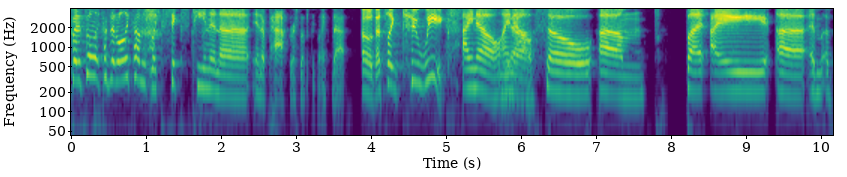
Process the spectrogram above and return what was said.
but it's only because it only comes like 16 in a in a pack or something like that. Oh, that's like two weeks. I know, I Yeah. know. So, um, but I, uh, am a,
